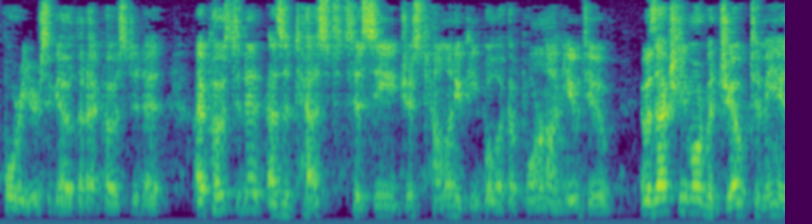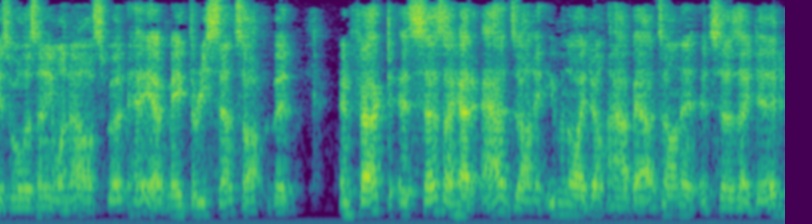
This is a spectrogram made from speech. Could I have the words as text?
four years ago that I posted it. I posted it as a test to see just how many people look up porn on YouTube. It was actually more of a joke to me as well as anyone else, but hey, I've made three cents off of it. In fact, it says I had ads on it, even though I don't have ads on it, it says I did.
